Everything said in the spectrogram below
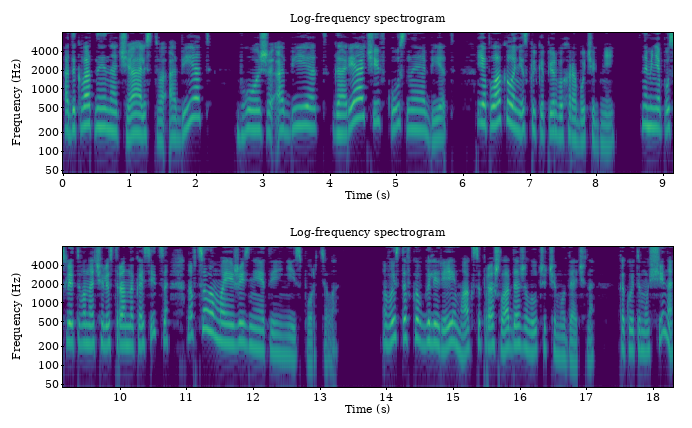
адекватное начальство, обед. Боже, обед! Горячий вкусный обед. Я плакала несколько первых рабочих дней. На меня после этого начали странно коситься, но в целом моей жизни это и не испортило. Выставка в галерее Макса прошла даже лучше, чем удачно. Какой-то мужчина,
